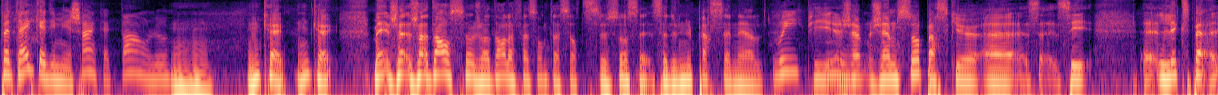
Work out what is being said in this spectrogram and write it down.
Peut-être qu'il y a des méchants quelque part, là. Mhm. OK, OK. Mais j'a- j'adore ça, j'adore la façon dont tu as sorti ça. C'est devenu personnel. Oui. Puis oui. euh, j'aime- ça parce que euh, c'est- euh,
